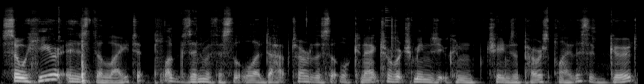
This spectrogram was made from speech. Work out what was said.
So here is the light. It plugs in with this little adapter, this little connector, which means you can change the power supply. This is good.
